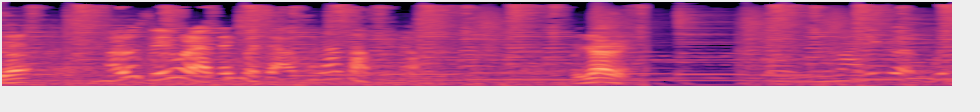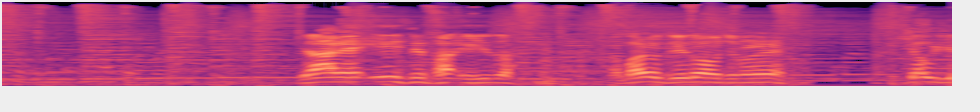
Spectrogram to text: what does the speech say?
ရေဗျာငါတို့ဈေးဝယ်တာတိတ်မကြဘူးခဏဆောင်ပြီနော်ရတယ်။ညီမလေးကဝတ်စုံနဲ့ခဏဆောင်ပြီရတယ်အေးစစ်ဖာအေးသွားအမတို့ဈေးတော့ကျွန်တော်လည်းရှောက်ရ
